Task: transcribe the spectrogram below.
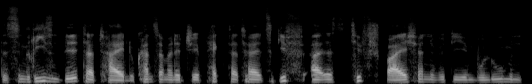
das sind riesen Bilddateien. Du kannst ja mal eine JPEG-Datei als GIF, als TIFF speichern, dann wird die im Volumen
